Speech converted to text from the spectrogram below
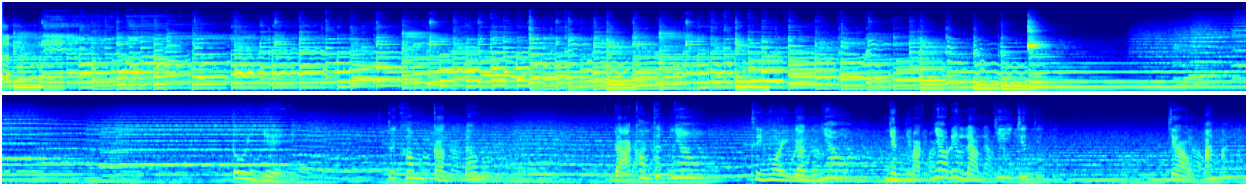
tôi về. Tôi không cần đâu. Đã không thích nhau thì ngồi gần nhau, nhìn mặt nhau đi làm chi chứ? Chào anh.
